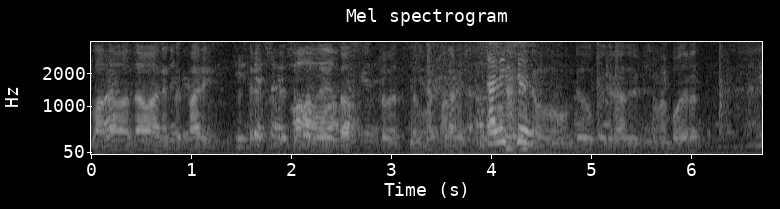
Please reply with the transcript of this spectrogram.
владава дава некои пари за трето дете, па заради тоа се фанови што Дали се ти- во било кој градови што ме бодрат, а,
